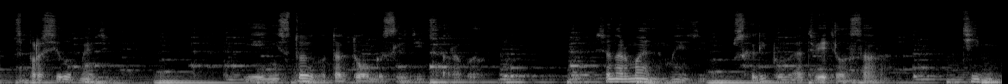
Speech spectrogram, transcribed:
– спросила Мэйзи. Ей не стоило так долго следить за Арабеллой. «Все нормально, Мэйзи», – всхлипывая, ответила Сара. «Тимми,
